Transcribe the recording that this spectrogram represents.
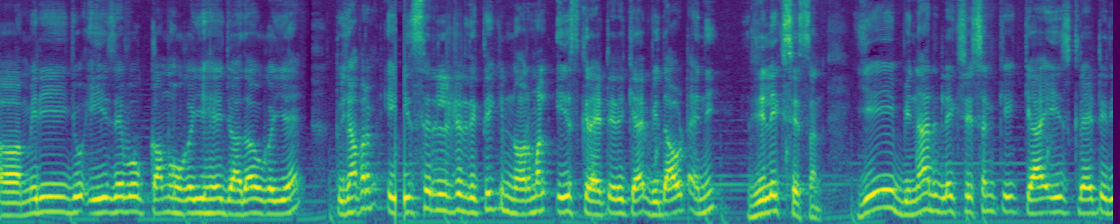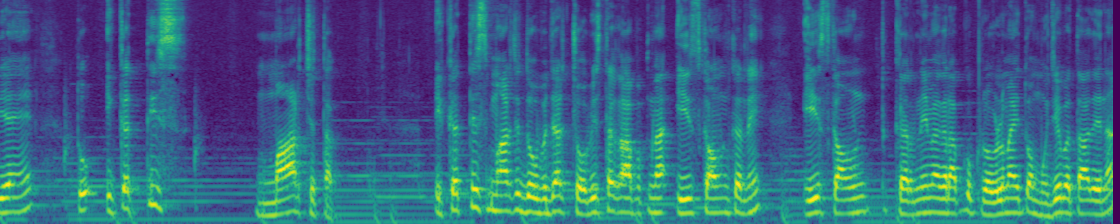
आ, मेरी जो एज है वो कम हो गई है ज़्यादा हो गई है। तो यहाँ पर हम एज से रिलेटेड देखते हैं कि नॉर्मल एज क्राइटेरिया क्या है विदाउट एनी रिलैक्सेशन ये बिना रिलैक्सेशन के क्या एज क्राइटेरिया है? तो 31 मार्च तक 31 मार्च 2024 तक आप अपना एज काउंट कर लें। एज काउंट करने में अगर आपको प्रॉब्लम आई तो आप मुझे बता देना,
